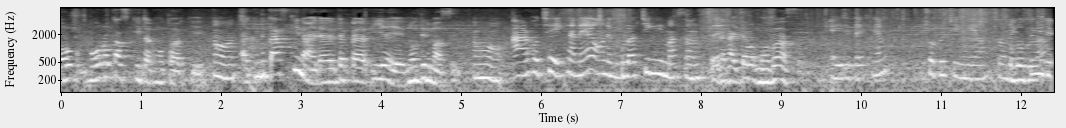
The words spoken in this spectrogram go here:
বড় বড় কাসকিটার মতো আর কি। আচ্ছা। আর কিন্তু কাসকি না এটা এটা একটা ইয়ে নদীর মাছ। আর হচ্ছে এখানে অনেকগুলা চিংড়ি মাছ আনছে। এটা খাইতে আবার মজা আছে। এই যে দেখেন ছোট চিংড়ি আনছে ছোট চিংড়ি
